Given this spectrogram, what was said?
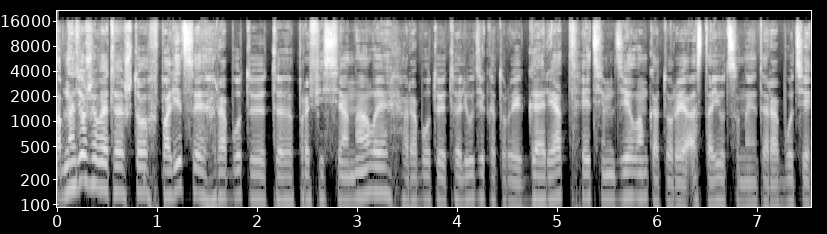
Обнадеживает, что в полиции работают э, профессионалы, работают люди, которые горят этим делом, которые остаются на этой работе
